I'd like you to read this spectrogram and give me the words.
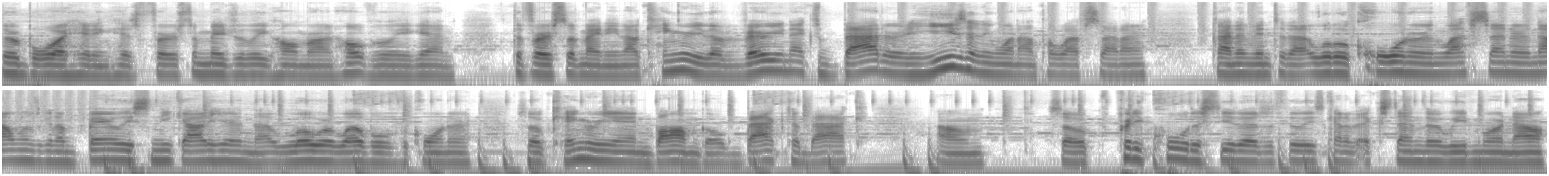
their boy hitting his first major league home run, hopefully again the first of many. Now Kingery, the very next batter, he's hitting one out to left center, kind of into that little corner in left center, and that one's gonna barely sneak out of here in that lower level of the corner. So Kingery and Bohm go back to back. Um, so pretty cool to see that the Phillies kind of extend their lead more now.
